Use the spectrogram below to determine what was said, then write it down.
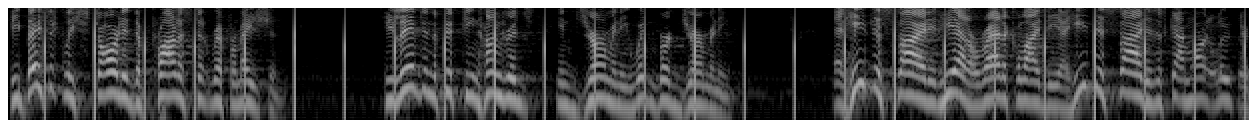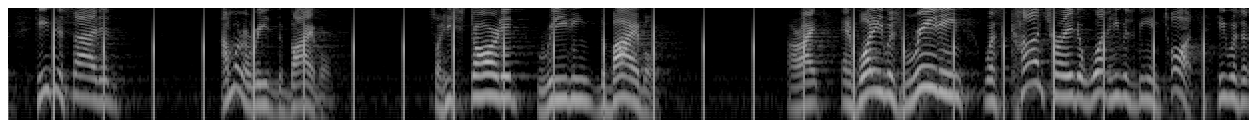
He basically started the Protestant Reformation. He lived in the 1500s in Germany, Wittenberg, Germany. And he decided, he had a radical idea. He decided, this guy Martin Luther, he decided, I'm going to read the Bible. So he started reading the Bible. All right? And what he was reading was contrary to what he was being taught. He was an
